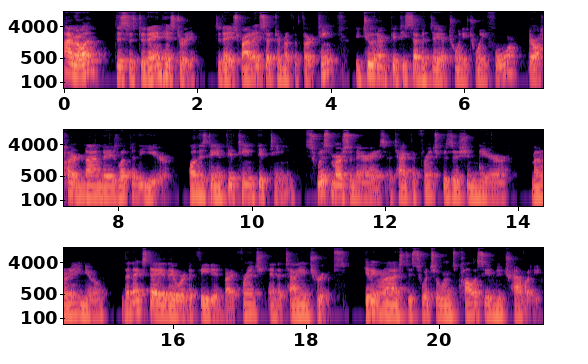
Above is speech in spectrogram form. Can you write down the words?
Hi everyone, this is Today in History. Today is Friday, September the 13th, the 257th day of 2024. There are 109 days left in the year. On this day in 1515, Swiss mercenaries attacked the French position near Marigno. The next day they were defeated by French and Italian troops, giving rise to Switzerland's policy of neutrality.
